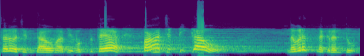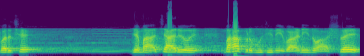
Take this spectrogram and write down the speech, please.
સર્વ ચિંતાઓમાંથી મુક્ત થયા. પાંચ ટીકાઓ નવરત્ન ગ્રંથ ઉપર છે, જેમાં આચાર્યોએ મહાપ્રભુજીની વાણીનો આશ્રય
